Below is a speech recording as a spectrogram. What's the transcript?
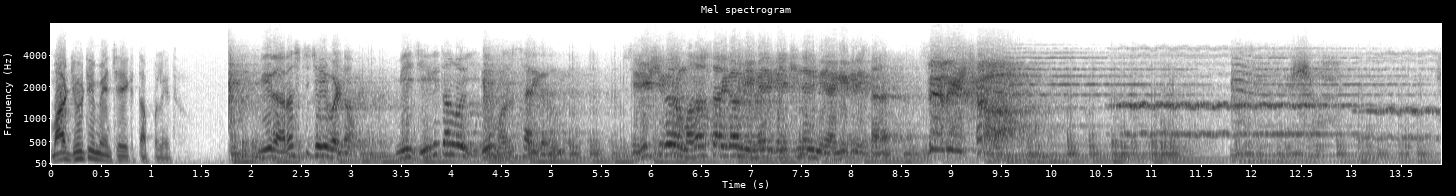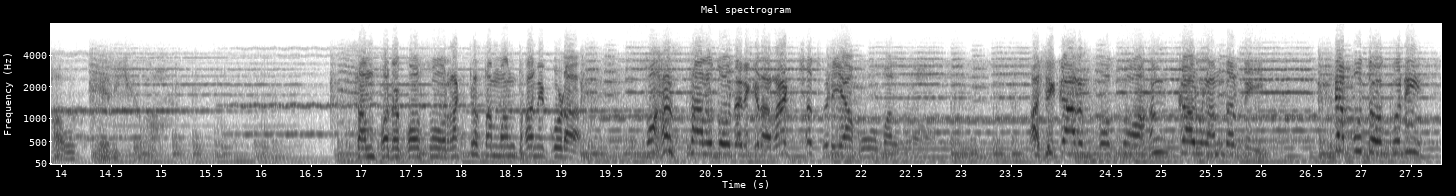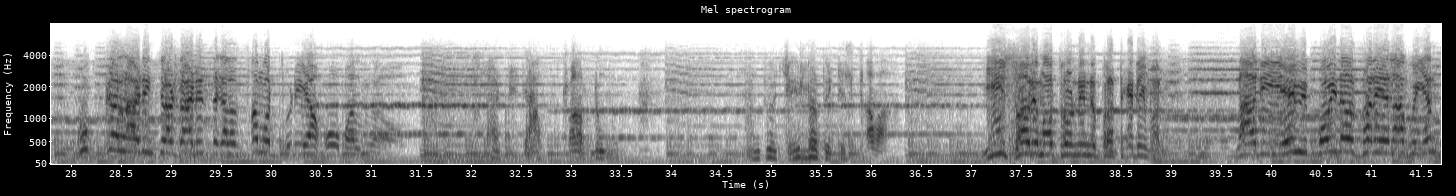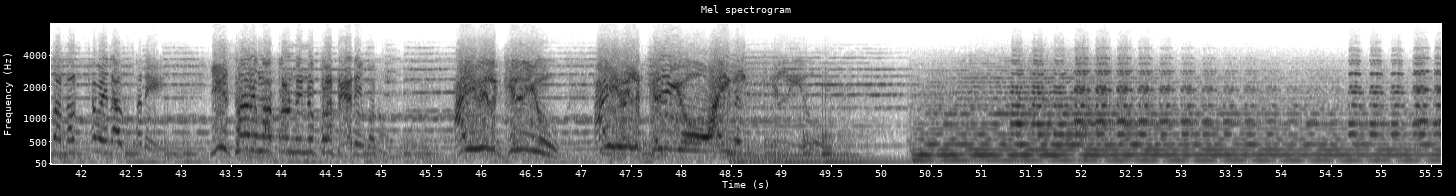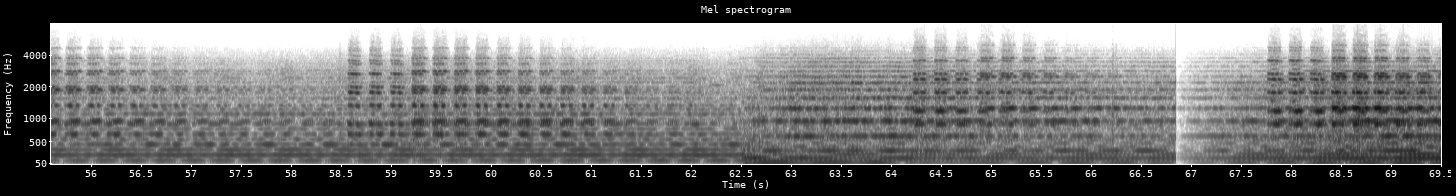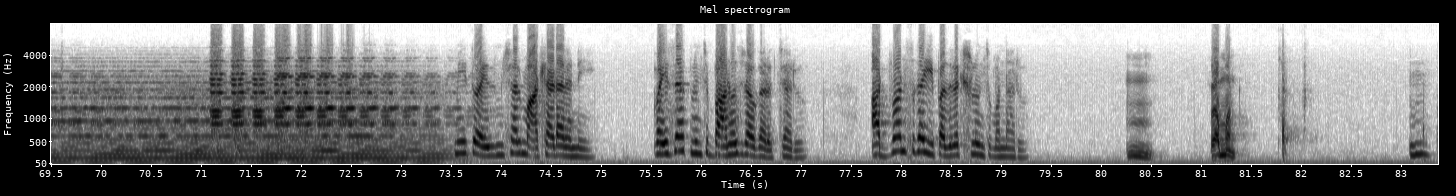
మా డ్యూటీ మేము చేయక తప్పలేదు. మీరు అరెస్ట్ చేయబడ్డాం. మీ జీవితంలో ఇదే మొదటిసారి కదా. శిరీష్ గారు మొదటిసారిగా మీ మీద గెలిచిందని మీరు అంగీకరిస్తారా? శిరీష! హౌ డేర్ యు సంపద కోసం రక్త సంబంధాన్ని కూడా స్వహస్తాలతో నరికిన రాక్షసుడి అహోబలరావు అధికారం కోసం అహంకారులందరినీ డబ్బుతో కొని కుక్కలాడించినట్టు ఆడించగల సమర్థుడి అహోబలరావు ముందు జైల్లో పెట్టిస్తావా? ఈసారి మాత్రం నిన్ను బ్రతకనివ్వను. నాది ఏమి పోయినా సరే నాకు ఎంత నష్టమైనా సరే ఈసారి మాత్రం నిన్ను బ్రతకనివ్వను. I will kill you! I will kill you! I will మీతో ఐదు నిమిషాలు మాట్లాడాలని వైజాగ్ నుంచి బానోజరావు గారు వచ్చారు. అడ్వాన్స్గా ఈ పది లక్షలు ఉంచమన్నారు. రమన్ ఉమ్.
